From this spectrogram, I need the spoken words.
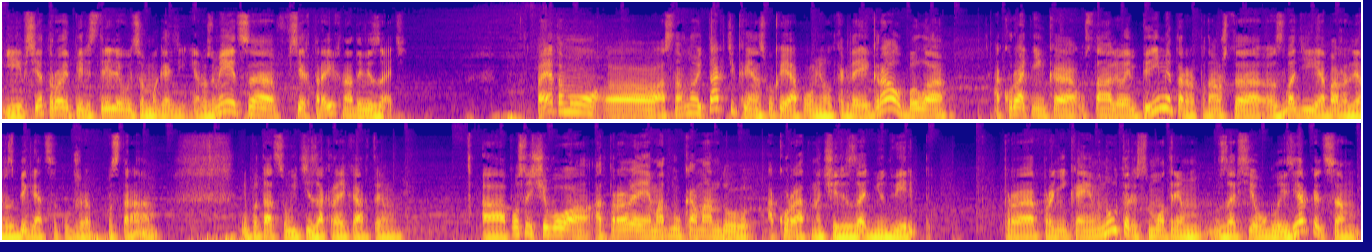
и все трое перестреливаются в магазине. Разумеется, всех троих надо вязать. Поэтому э, основной тактикой, насколько я помню, вот когда я играл, было аккуратненько устанавливаем периметр, потому что злодеи обожали разбегаться тут же по сторонам и пытаться уйти за край карты. А после чего отправляем одну команду аккуратно через заднюю дверь, про проникаем внутрь, смотрим за все углы зеркальцем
